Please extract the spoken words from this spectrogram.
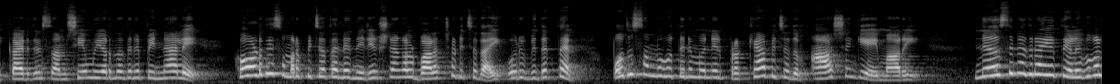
ഇക്കാര്യത്തിൽ സംശയമുയർന്നതിന് പിന്നാലെ കോടതി സമർപ്പിച്ച തന്റെ നിരീക്ഷണങ്ങൾ വളച്ചൊടിച്ചതായി ഒരു വിദഗ്ധൻ പൊതുസമൂഹത്തിന് മുന്നിൽ പ്രഖ്യാപിച്ചതും ആശങ്കയായി മാറി. നഴ്സിനെതിരായ തെളിവുകൾ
